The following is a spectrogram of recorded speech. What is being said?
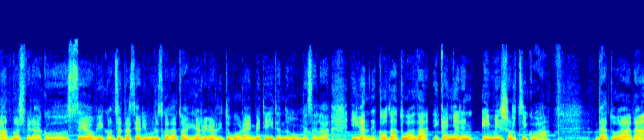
Atmosferako CO2 kontzentrazioari buruzko datuak egarri behar ditugu orain beti egiten dugun bezala. Igandeko datua da ekainaren emesortzikoa. Datua da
